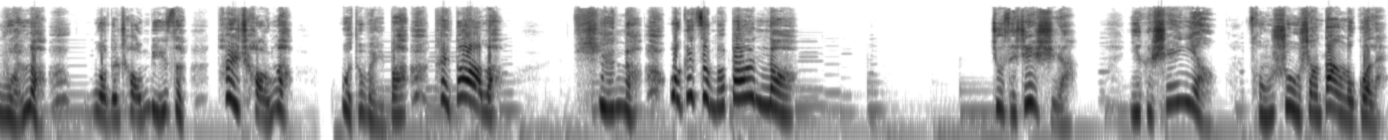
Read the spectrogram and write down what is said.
完了，我的长鼻子太长了，我的尾巴太大了。天哪，我该怎么办呢？就在这时啊，一个身影从树上荡了过来。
